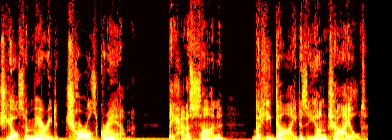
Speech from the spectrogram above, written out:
She also married Charles Graham. They had a son but he died as a young child.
